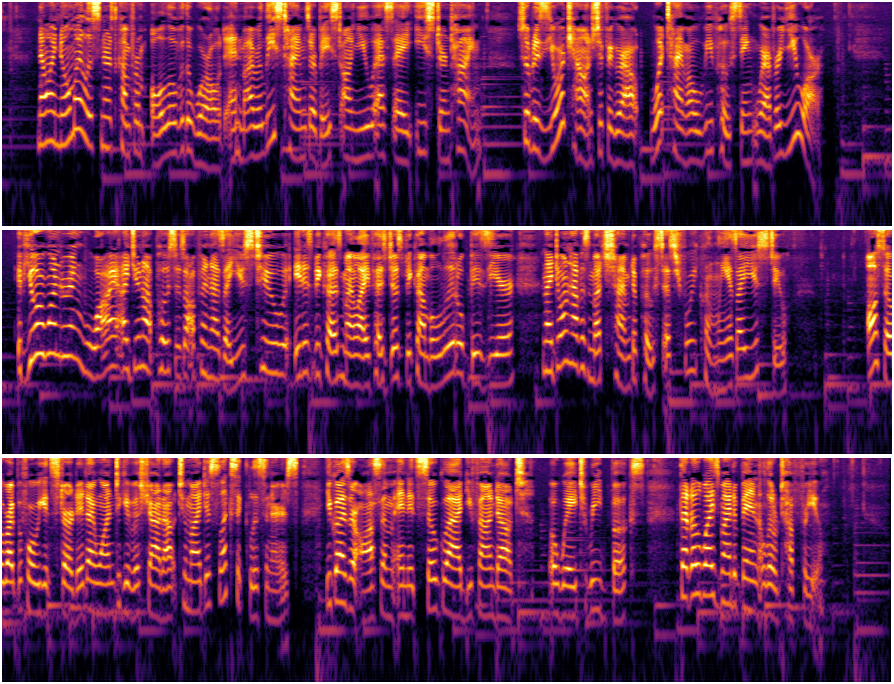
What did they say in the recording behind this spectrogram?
Now, I know my listeners come from all over the world, and my release times are based on USA Eastern Time. So it is your challenge to figure out what time I will be posting wherever you are. If you are wondering why I do not post as often as I used to, it is because my life has just become a little busier and I don't have as much time to post as frequently as I used to. Also, right before we get started, I wanted to give a shout out to my dyslexic listeners. You guys are awesome, and it's so glad you found out a way to read books that otherwise might have been a little tough for you.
